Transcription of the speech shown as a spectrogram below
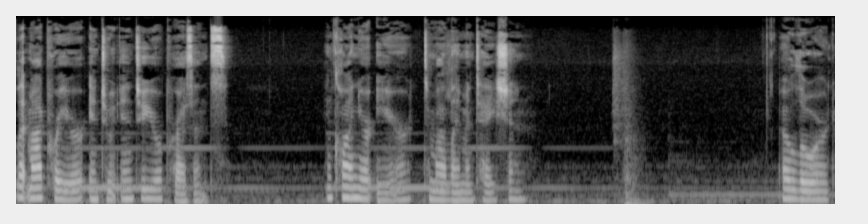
Let my prayer enter into your presence Incline your ear to my lamentation. O Lord,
